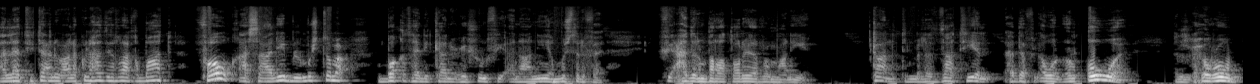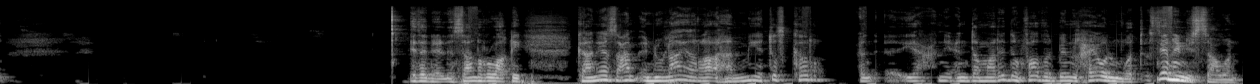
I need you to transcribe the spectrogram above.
التي تعلو على كل هذه الرغبات فوق أساليب المجتمع بوقتها اللي كانوا يعيشون في أنانية مسرفة في عهد الإمبراطورية الرومانية. كانت الملذات هي الهدف الأول القوة الحروب. إذا الإنسان الرواقي كان يزعم أنه لا يرى أهمية تذكر يعني عندما يريد نفاضل بين الحياة والموت اثنين يتساوون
